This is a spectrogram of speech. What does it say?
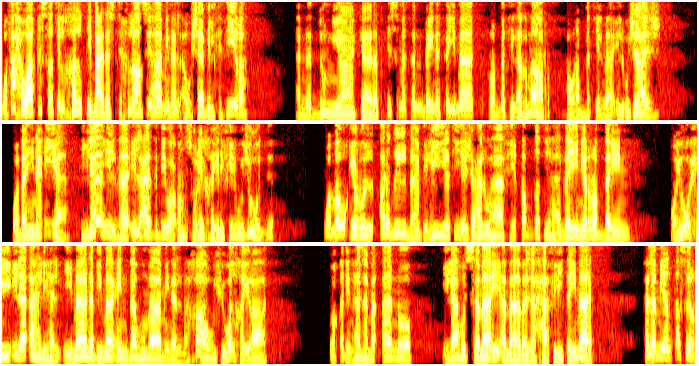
وفحوى قصة الخلق بعد استخلاصها من الأوشاب الكثيرة أن الدنيا كانت قسمة بين تيمات ربة الأغمار أو ربة الماء الأجاج وبين إيا إله الماء العذب وعنصر الخير في الوجود وموقع الأرض البابلية يجعلها في قبضة هذين الربين ويوحي إلى أهلها الإيمان بما عندهما من المخاوف والخيرات. وقد انهزم آنو إله السماء أمام جحافل تيمات فلم ينتصر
